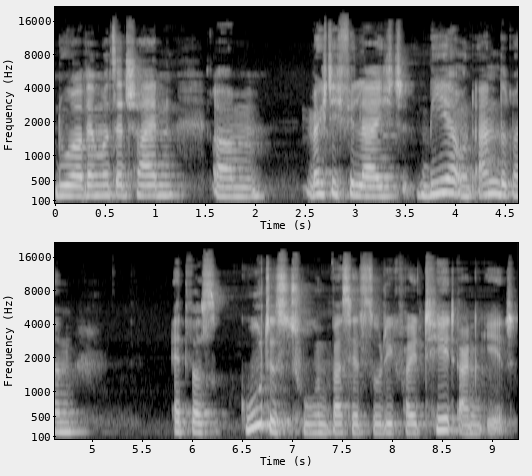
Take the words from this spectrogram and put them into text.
Nur wenn wir uns entscheiden, ähm, möchte ich vielleicht mir und anderen etwas Gutes tun, was jetzt so die Qualität angeht,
